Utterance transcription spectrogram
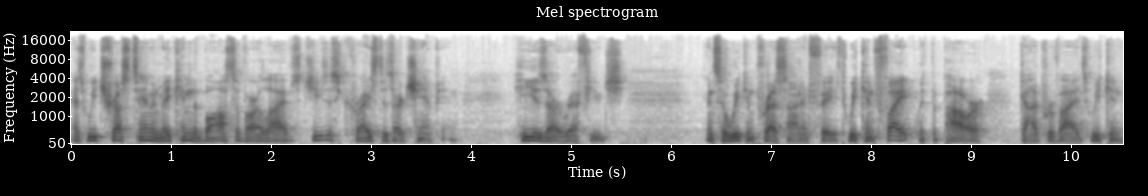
as we trust Him and make Him the boss of our lives, Jesus Christ is our champion. He is our refuge. And so we can press on in faith. We can fight with the power God provides. We can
